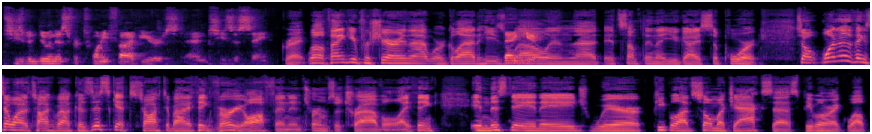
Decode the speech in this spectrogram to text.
She's been doing this for 25 years and she's a saint. Great. Well, thank you for sharing that. We're glad he's thank well you. and that it's something that you guys support. So, one of the things I want to talk about, because this gets talked about, I think, very often in terms of travel. I think in this day and age where people have so much access, people are like, well,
